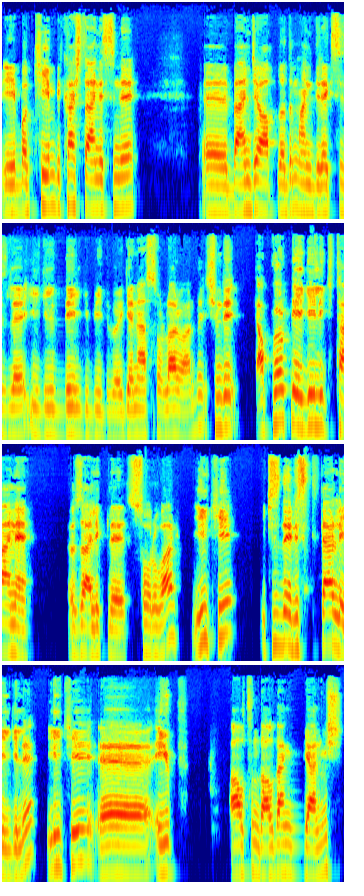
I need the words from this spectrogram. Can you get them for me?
bir bakayım. Birkaç tanesini e, ben cevapladım. Hani direkt sizle ilgili değil gibiydi. Böyle genel sorular vardı. Şimdi Upwork ile ilgili iki tane özellikle soru var. İlki ikisi de risklerle ilgili. İlki e, Eyüp Altındal'dan gelmiş.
